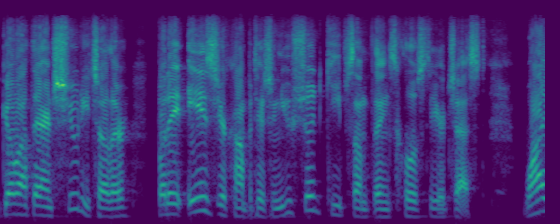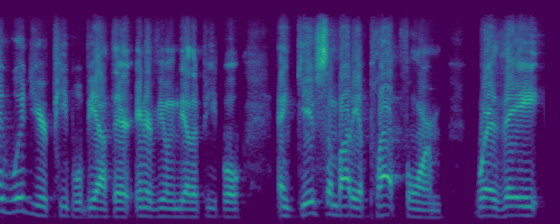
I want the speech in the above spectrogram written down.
go out there and shoot each other, but it is your competition. You should keep some things close to your chest. Why would your people be out there interviewing the other people and give somebody a platform where they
